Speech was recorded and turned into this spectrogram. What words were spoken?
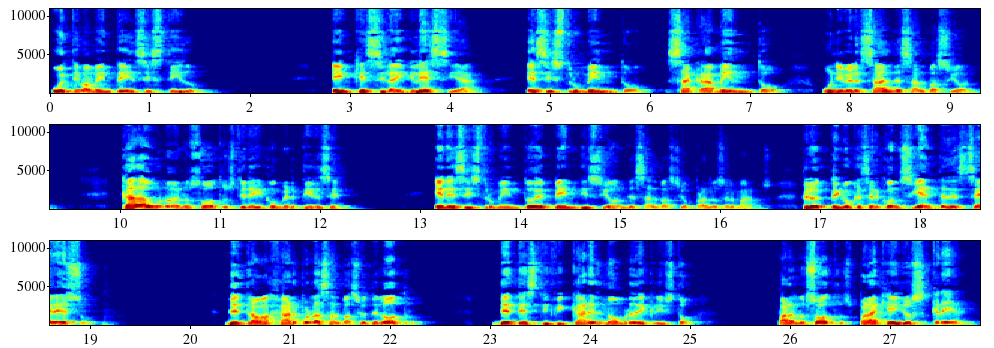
Últimamente he insistido en que si la iglesia es instrumento, sacramento universal de salvación, cada uno de nosotros tiene que convertirse en ese instrumento de bendición, de salvación para los hermanos. Pero tengo que ser consciente de ser eso, de trabajar por la salvación del otro, de testificar el nombre de Cristo para los otros, para que ellos crean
